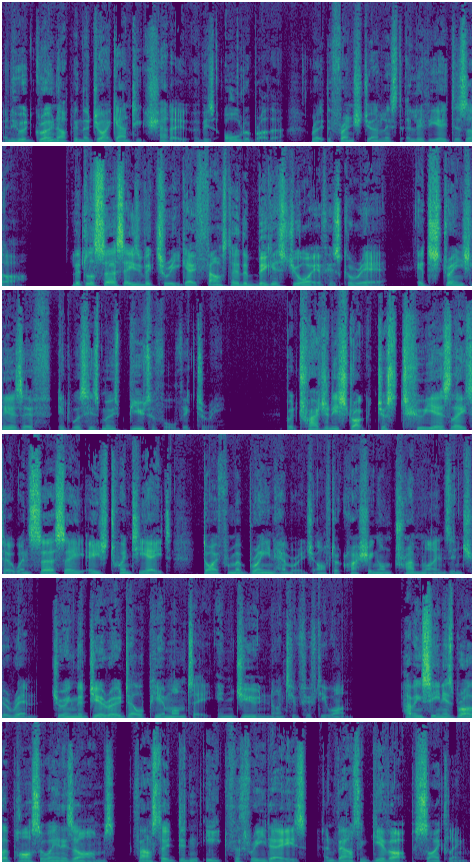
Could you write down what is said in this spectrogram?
and who had grown up in the gigantic shadow of his older brother, wrote the French journalist Olivier Desart. Little Serse's victory gave Fausto the biggest joy of his career. It's strangely as if it was his most beautiful victory. But tragedy struck just two years later when Serse, aged 28, died from a brain hemorrhage after crashing on tramlines in Turin during the Giro del Piemonte in June 1951. Having seen his brother pass away in his arms, Fausto didn't eat for three days and vowed to give up cycling.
